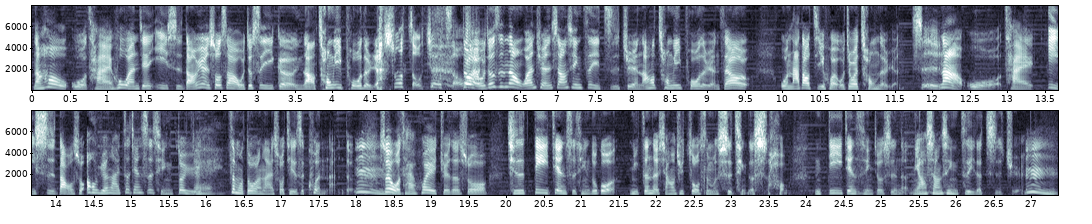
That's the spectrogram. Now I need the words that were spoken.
然后我才忽然间意识到，因为说实话，我就是一个你知道冲一波的人，说走就走、啊，对，我就是那种完全相信自己直觉，然后冲一波的人，只要。我拿到机会，我就会冲的人。是，那我才意识到说，哦，原来这件事情对于这么多人来说其实是困难的，嗯，所以我才会觉得说，其实第一件事情，如果你真的想要去做什么事情的时候，你第一件事情就是呢，你要相信你自己的直觉，嗯，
